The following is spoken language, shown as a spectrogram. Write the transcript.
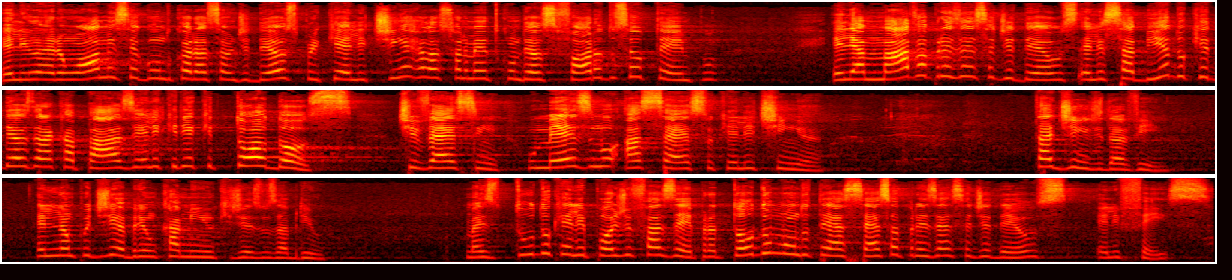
Ele era um homem segundo o coração de Deus porque ele tinha relacionamento com Deus fora do seu tempo ele amava a presença de Deus, ele sabia do que Deus era capaz e ele queria que todos tivessem o mesmo acesso que ele tinha. Tadinho de Davi. Ele não podia abrir um caminho que Jesus abriu. Mas tudo o que ele pôde fazer para todo mundo ter acesso à presença de Deus, ele fez.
